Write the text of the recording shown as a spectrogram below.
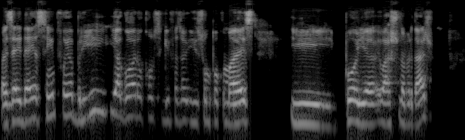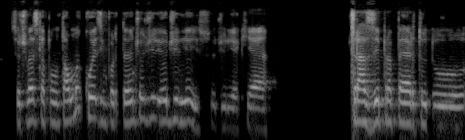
Mas a ideia sempre foi abrir e agora eu consegui fazer isso um pouco mais. E, pô, eu acho, na verdade, se eu tivesse que apontar uma coisa importante, eu eu diria isso. Eu diria que é trazer para perto do,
